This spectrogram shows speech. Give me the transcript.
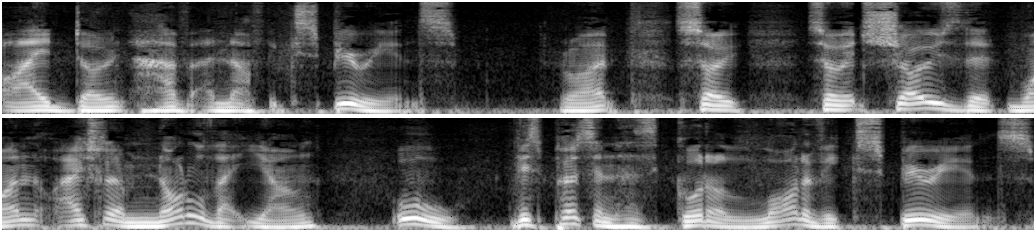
I don't have enough experience, right? So so it shows that one actually I'm not all that young. Oh, this person has got a lot of experience.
